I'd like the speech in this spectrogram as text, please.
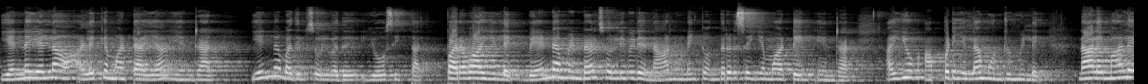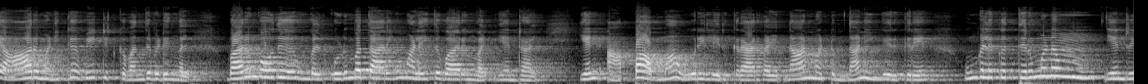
என்னையெல்லாம் அழைக்க மாட்டாயா? என்றான். என்ன பதில் சொல்வது? யோசித்தாள். பரவாயில்லை. வேண்டாம் என்றால் சொல்லிவிடு. நான் உன்னை தொந்தரவு செய்ய மாட்டேன் என்றான் ஐயோ அப்படியெல்லாம் ஒன்றுமில்லை. நாளை மாலை ஆறு மணிக்கு வீட்டிற்கு வந்து விடுங்கள். வரும்போது உங்கள் குடும்பத்தாரையும் அழைத்து வாருங்கள் என்றாள். என் அப்பா அம்மா ஊரில் இருக்கிறார்கள். நான் மட்டும்தான் இங்கு இருக்கிறேன். உங்களுக்கு திருமணம் என்று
